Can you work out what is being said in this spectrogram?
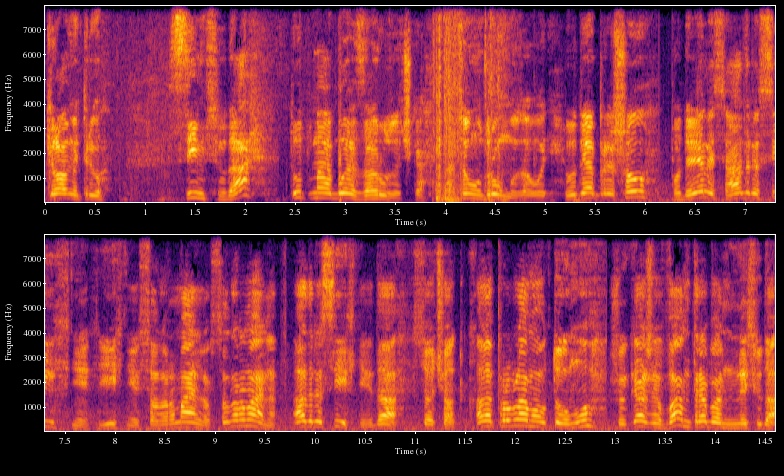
кілометрів 7 сюди. Тут має бути загрузочка на цьому другому заводі. Тут я прийшов, подивилися, адрес їхній, їхній, все нормально, все нормально. Адрес їхній, да, все чітко. Але проблема в тому, що каже, вам треба не сюди.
